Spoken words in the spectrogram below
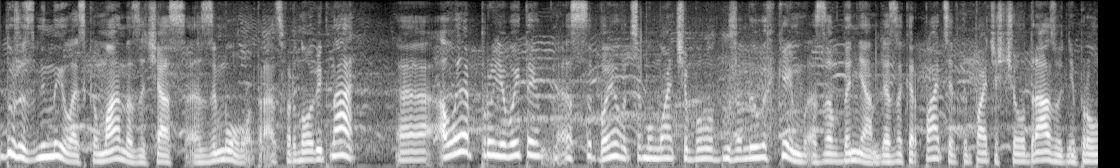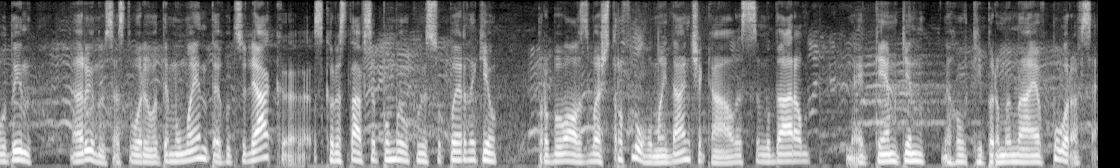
Дуже змінилась команда за час е, зимового трансферного вікна. Е, Але проявити себе у цьому матчі було дуже нелегким завданням для закарпатців. Тим паче, що одразу Дніпро 1 ринувся створювати моменти. Гуцуляк е, скористався помилкою суперників, пробивав з меж штрафного майданчика, але з цим ударом е, Кемкін, голкіпер Минає, впорався.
